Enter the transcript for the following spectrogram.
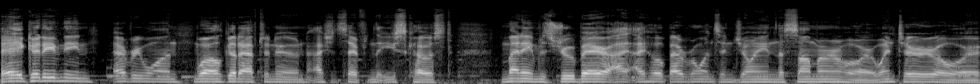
Hey, good evening, everyone. Well, good afternoon, I should say, from the East Coast. My name is Drew Bear. I, I hope everyone's enjoying the summer or winter or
